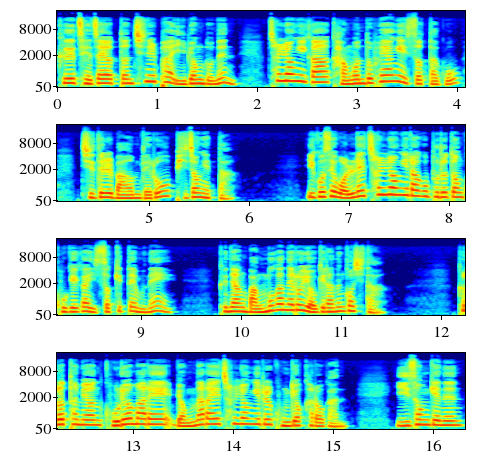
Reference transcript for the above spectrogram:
그 제자였던 친일파 이병도는 철령이가 강원도 회양에 있었다고 지들 마음대로 비정했다. 이곳에 원래 철령이라고 부르던 고개가 있었기 때문에 그냥 막무가내로 여기라는 것이다. 그렇다면 고려 말에 명나라의 철령이를 공격하러 간 이성계는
